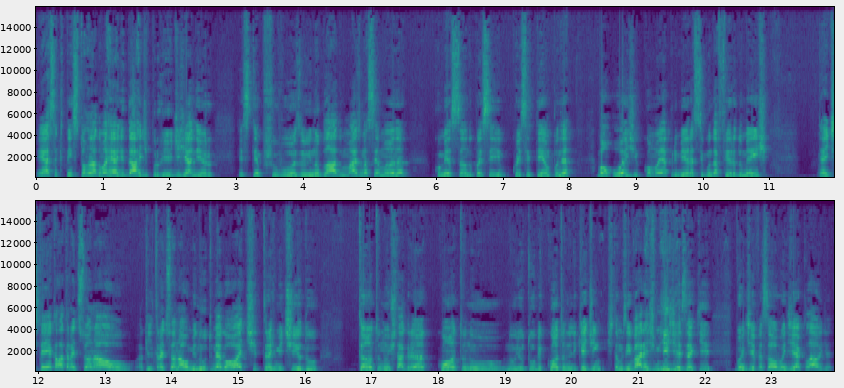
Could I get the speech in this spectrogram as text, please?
essa que tem se tornado uma realidade para o Rio de Janeiro esse tempo chuvoso e nublado. Mais uma semana começando com esse, com esse tempo, né? Bom, hoje, como é a primeira segunda-feira do mês, a gente tem aquela tradicional, aquele tradicional Minuto Megawatt transmitido tanto no Instagram, quanto no, no YouTube, quanto no LinkedIn. Estamos em várias mídias aqui. Bom dia, pessoal. Bom dia, Cláudia.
